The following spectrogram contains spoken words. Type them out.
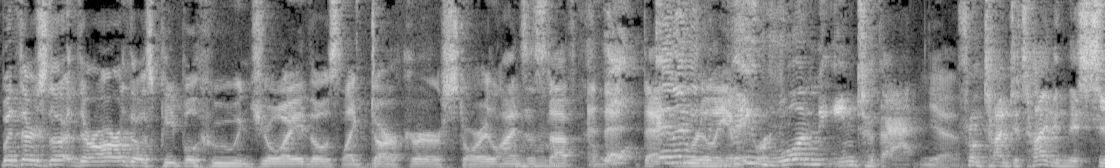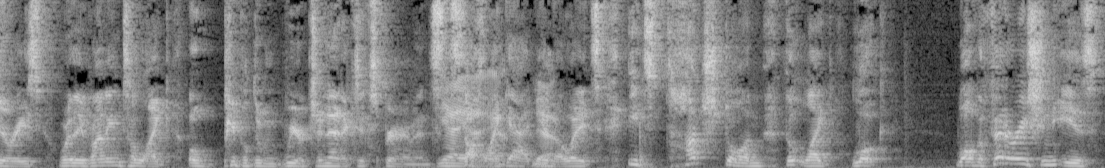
But there's the, there are those people who enjoy those like darker storylines and mm-hmm. stuff and that that and I mean, really they improve. run into that Yeah. from time to time in this series where they run into like oh people doing weird genetics experiments and Yeah, stuff yeah, like yeah, that you know it's it's touched on that like look while the federation is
